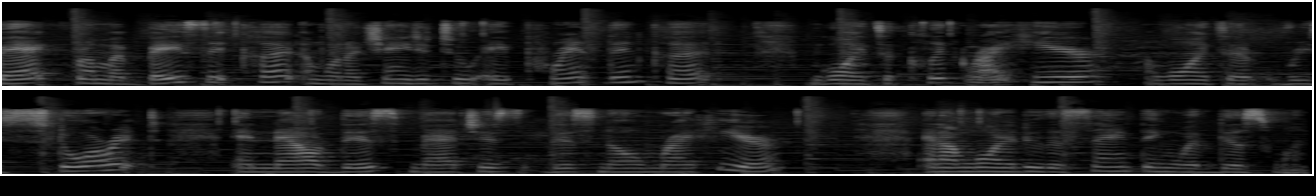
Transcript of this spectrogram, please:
back from a basic cut. I'm going to change it to a print then cut. I'm going to click right here. I'm going to restore it. And now this matches this gnome right here. And I'm going to do the same thing with this one.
